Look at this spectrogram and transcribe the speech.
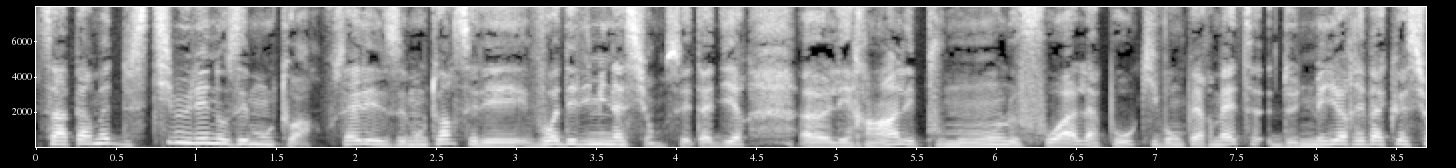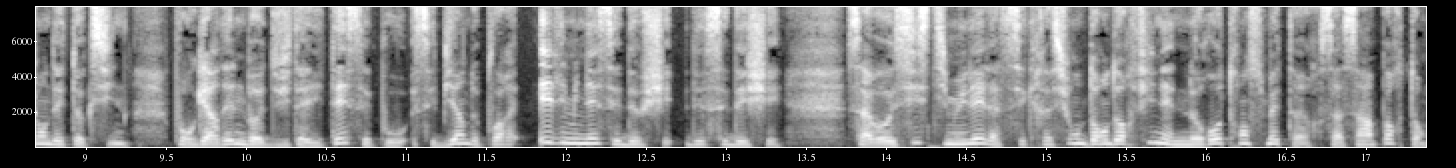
ça va permettre de stimuler nos émonctoires. Vous savez, les émonctoires, c'est les voies d'élimination, c'est-à-dire euh, les reins, les poumons, le foie, la peau, qui vont permettre d'une meilleure évacuation des toxines. Pour garder une bonne vitalité, c'est bien de pouvoir éliminer ces déchets. Ces déchets. Ça va aussi stimuler la sécrétion d'endorphines et de neurotransmetteurs. Ça, c'est important.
